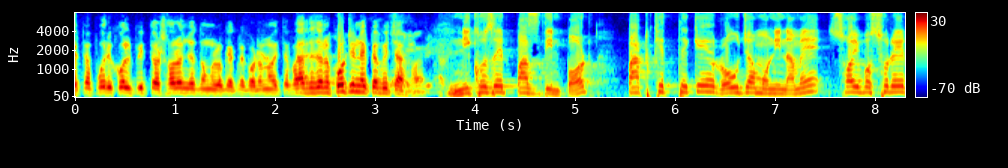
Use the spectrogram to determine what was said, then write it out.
একটা পরিকল্পিত ষড়যন্ত্রমূলক একটা ঘটনা হতে পারে। তাদের জন্য কঠিন একটা বিচার হয়। নিখোঁজের পাঁচ দিন পর পাটক্ষেত থেকে রৌজা মণি নামে ছয় বছরের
